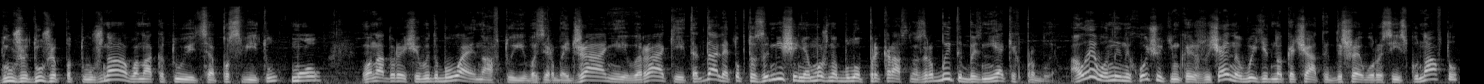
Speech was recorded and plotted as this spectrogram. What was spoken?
дуже дуже потужна. Вона катується по світу, мов. Вона, до речі, видобуває нафту і в Азербайджані, і в Іракі, і так далі. Тобто заміщення можна було прекрасно зробити без ніяких проблем. Але вони не хочуть їм, звичайно, вигідно качати дешеву російську нафту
